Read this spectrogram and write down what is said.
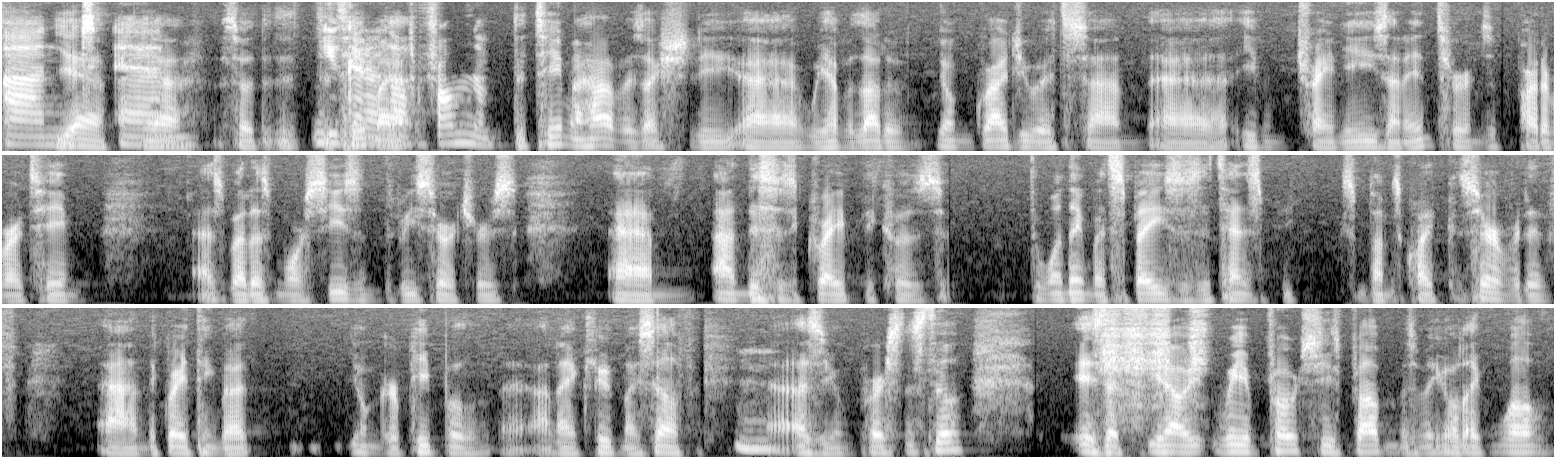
and yeah, um, yeah. So the, the you get a lot have, from them. The team I have is actually uh, we have a lot of young graduates and uh, even trainees and interns as part of our team, as well as more seasoned researchers. Um, and this is great because the one thing about space is it tends to be sometimes quite conservative. And the great thing about younger people, uh, and I include myself mm. Uh, as a young person still, is that you know we approach these problems and we go like, well,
